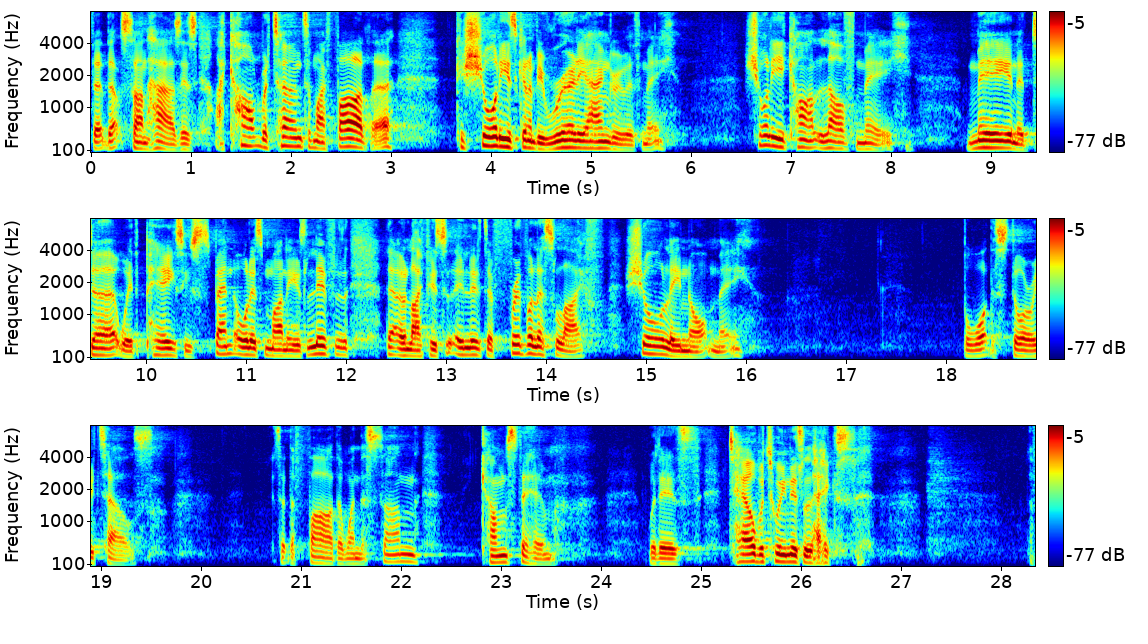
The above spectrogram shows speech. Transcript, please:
that that son has is, I can't return to my father because surely he's going to be really angry with me. Surely he can't love me. Me in the dirt with pigs who's spent all his money, who's lived their own life, who's lived a frivolous life. Surely not me. But what the story tells is that the father, when the son comes to him with his tail between his legs, the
